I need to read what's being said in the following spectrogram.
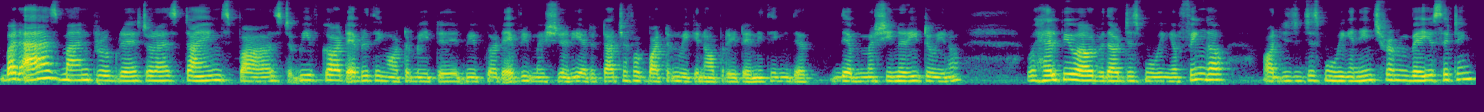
But as man progressed or as times passed we've got everything automated. We've got every machinery at a touch of a button. We can operate anything. The the machinery to you know will help you out without just moving your finger or just moving an inch from where you're sitting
